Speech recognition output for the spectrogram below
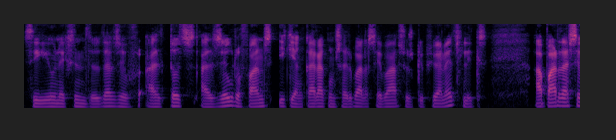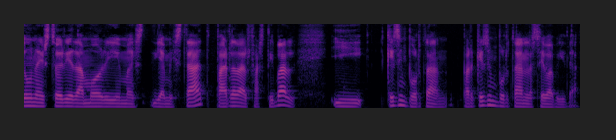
sigui un èxit de tots els, el, tots els eurofans i que encara conserva la seva subscripció a Netflix. A part de ser una història d'amor i, i amistat, parla del festival. I què és important? Per què és important la seva vida?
